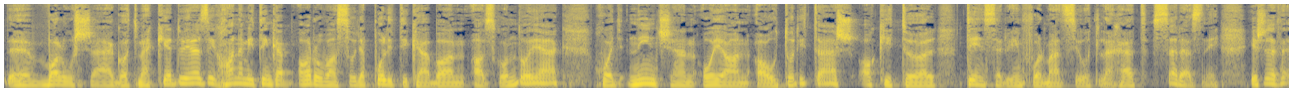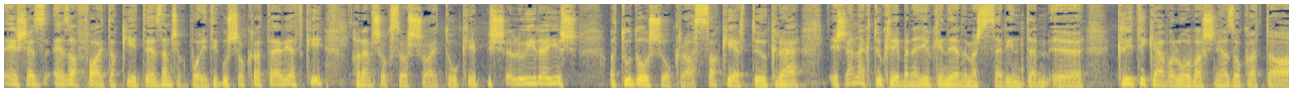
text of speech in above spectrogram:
ö, valóságot megkérdőjelezik, hanem itt inkább arról van szó, hogy a politikában azt gondolják, hogy nincsen olyan autoritás, akitől tényszerű információt lehet szerezni. És, és ez, ez a fajta két, ez nem csak politikusokra terjed ki, hanem sokszor sajtóképviselőire is, a tudósokra, a szakértőkre, és ennek tükrében egyébként érdemes szerintem ö, kritikával olvasni olvasni azokat a,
